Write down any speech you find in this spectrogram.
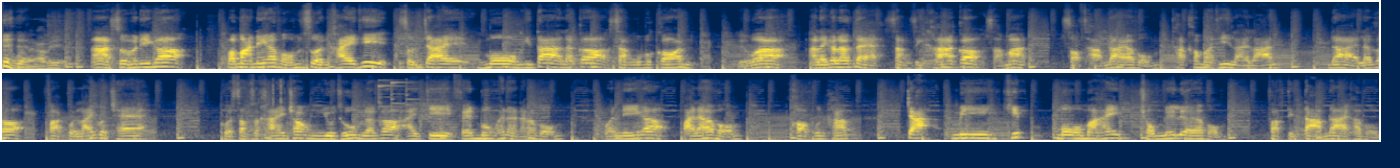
อะแรกก็อะผมพูดนะครับพี่ อะส่วนวันนี้ก็ประมาณนี้ครับผม ส่วนใครที่สนใจโมกีตาร์แล้วก็สั่งอุปกรณ์ หรือว่าอะไรก็แล้วแต่สั่งสินค้าก็สามารถสอบถามได้ครับผม ทักเข้ามาที่ไลน์ร้านได้ แล้วก็ฝากกดไลค์กดแชร์ กด Subscribe ช่อง YouTube แล้วก็ IG Facebook ให้หน่อยนะครับผม วันนี้ก็ไปแล้วครับผม ขอบคุณครับ จะมีคลิปโมมาให้ชมเรื่อยๆครับผม ฝากติดตามได้ครับผม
